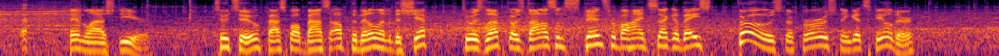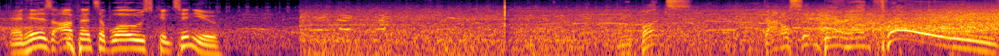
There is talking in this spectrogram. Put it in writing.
In last year. 2 2. Fastball bounce up the middle into the shift. To his left goes Donaldson, spins from behind second base, throws to first, and gets Fielder. And his offensive woes continue. Bunts. Donaldson, bare hand throws.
